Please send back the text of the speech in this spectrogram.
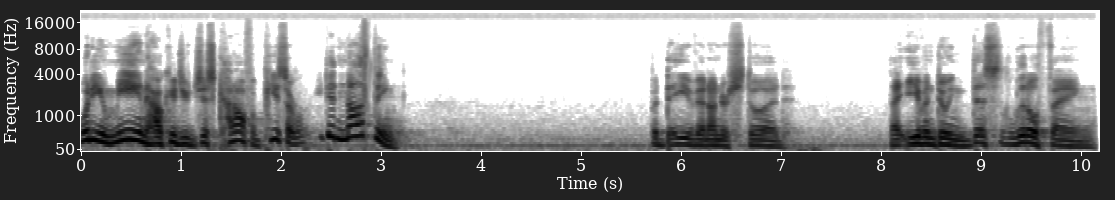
What do you mean? How could you just cut off a piece of? You did nothing. But David understood that even doing this little thing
